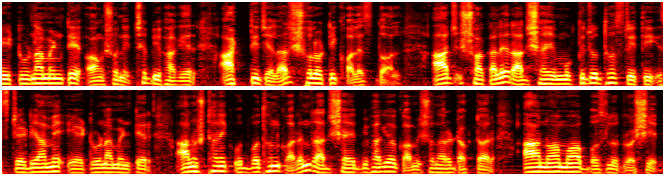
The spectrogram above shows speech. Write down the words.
এই টুর্নামেন্টে অংশ নিচ্ছে বিভাগের আটটি জেলার ষোলোটি কলেজ দল। আজ সকালে রাজশাহী মুক্তিযুদ্ধ স্মৃতি স্টেডিয়ামে এ টুর্নামেন্টের আনুষ্ঠানিক উদ্বোধন করেন রাজশাহীর বিভাগীয় কমিশনার ডক্টর আনম বজলুর রশিদ।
